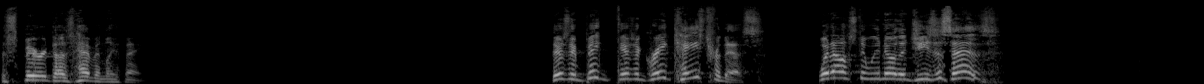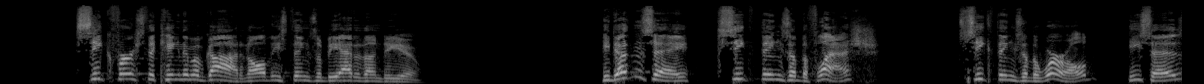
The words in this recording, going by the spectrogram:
The spirit does heavenly things. There's a big, there's a great case for this. What else do we know that Jesus says? Seek first the kingdom of God, and all these things will be added unto you. He doesn't say, seek things of the flesh, seek things of the world. He says,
